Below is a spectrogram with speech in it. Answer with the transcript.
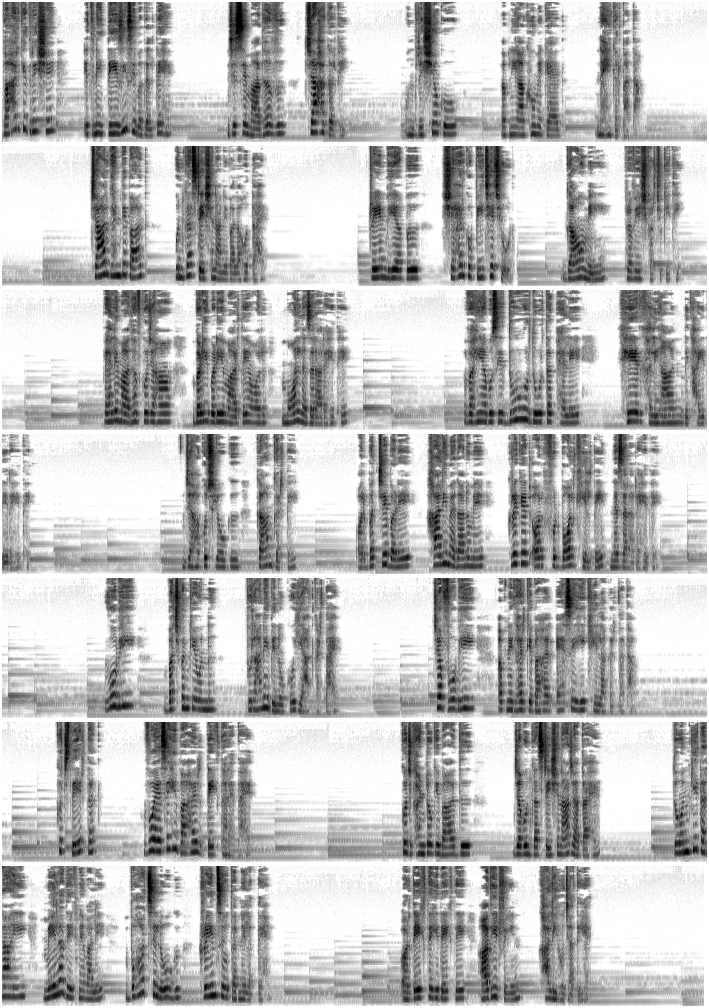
बाहर के दृश्य इतनी तेज़ी से बदलते हैं, जिससे माधव चाह कर भी। उन दृश्यों को अपनी आँखों में कैद नहीं कर पाता। चार घंटे बाद उनका स्टेशन आने वाला होता है। ट्रेन भी अब शहर को पीछे छोड़ गाँव में प्रवेश कर चुकी थी। पहले माधव को जहाँ बड़ी बड़ी इमारतें और मॉल नज़र आ रहे थे वहीं अब उसे दूर दूर तक फैले खेत खलिहान दिखाई दे रहे थे। जहाँ कुछ लोग काम करते और बच्चे बड़े खाली मैदानों में क्रिकेट और फुटबॉल खेलते नज़र आ रहे थे। वो भी बचपन के उन पुराने दिनों को याद करता है। जब वो भी अपने घर के बाहर ऐसे ही खेला करता था। कुछ देर तक वो ऐसे ही बाहर देखता रहता है। कुछ घंटों के बाद जब उनका स्टेशन आ जाता है तो उनकी तरह ही मेला देखने वाले बहुत से लोग ट्रेन से उतरने लगते हैं। और देखते ही देखते आधी ट्रेन खाली हो जाती है।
